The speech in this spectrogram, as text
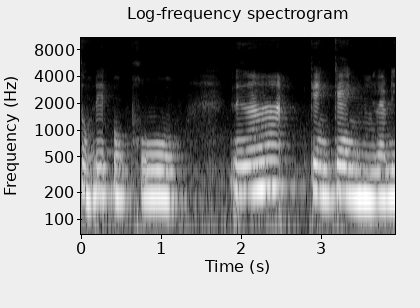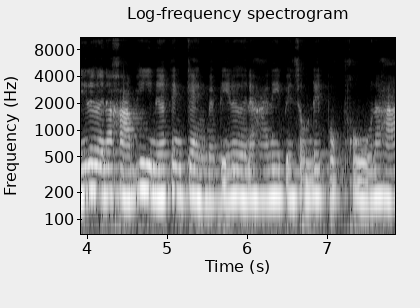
สมเด็จปกโพ เนื้อเก่งๆแบบนี้เลยนะคะ พี่เนื้อเก่งๆแบบนี้เลยนะคะ นี่เป็นสมเด็จปกโพนะคะ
